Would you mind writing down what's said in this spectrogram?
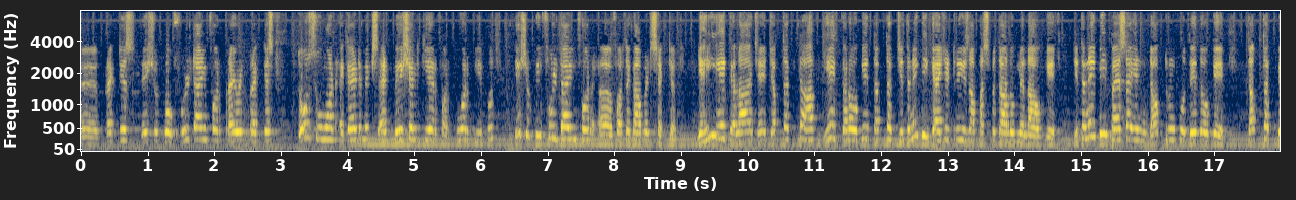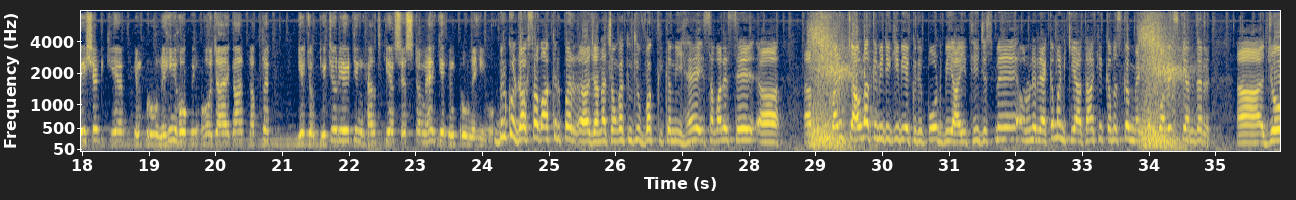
practice they should go full time for private practice those who want academics and patient care for poor people they should be full time for uh, for the government sector. यही एक इलाज है। जब तक तो आप ये करोगे तब तक जितने भी गैजेटरीज आप अस्पतालों में लाओगे जितने भी पैसा इन डॉक्टरों को दे दोगे तब तक पेशेंट केयर इंप्रूव नहीं हो, हो जाएगा। तब तक ये जो डिटोरिएटिंग हेल्थ केयर सिस्टम है ये इंप्रूव नहीं हो बिल्कुल डॉक्टर साहब आखिर पर जाना चाहूँगा क्योंकि वक्त की कमी है। इस हवाले से आ, पिछली बारी चावला कमेटी की भी एक रिपोर्ट भी आई थी, जिसमें उन्होंने रेकमेंड किया था कि कम से कम मेडिकल कॉलेज के अंदर जो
